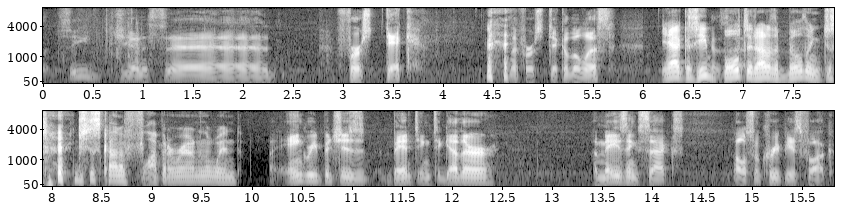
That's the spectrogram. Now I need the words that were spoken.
let's see, Jenna said first dick. the first dick of the list. Yeah, because he bolted out of the building, just just kind of flopping around in the wind. Angry bitches banting together. Amazing sex. Also creepy as fuck.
